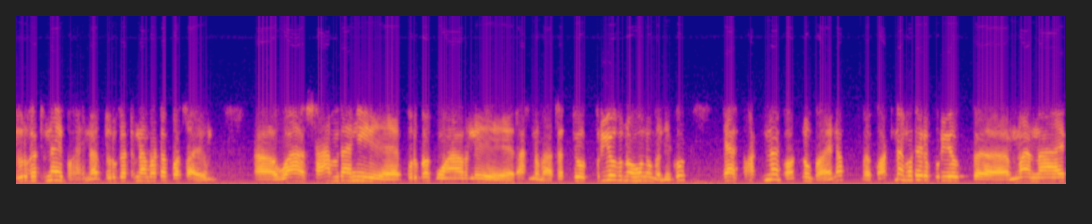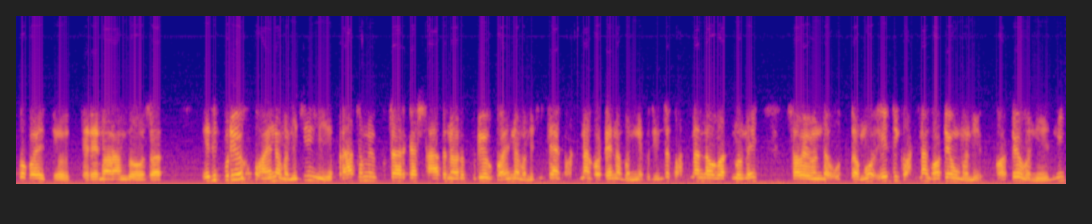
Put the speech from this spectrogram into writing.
दुर्घटनै भएन दुर्घटनाबाट बचायौँ। अ, वा सावधानी अ, पूर्वक उहाँहरूले राख्नु भएको छ। त्यो प्रयोग नहुनु भनेको त्यहाँ घटना घट्नु भएन। घटना घटेर प्रयोगमा नआएको भए त्यो धेरै नराम्रो हो सर। यदि प्रयोग भएन भने चाहिँ प्राथमिक उपचारका साधनहरू प्रयोग भएन भने चाहिँ त्यहाँ घटना घटेन भन्ने बुझिन्छ। घटना नघट्नु नै सबैभन्दा उत्तम हो। यदि घटना घट्यौँ भने घट्यो भने नि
